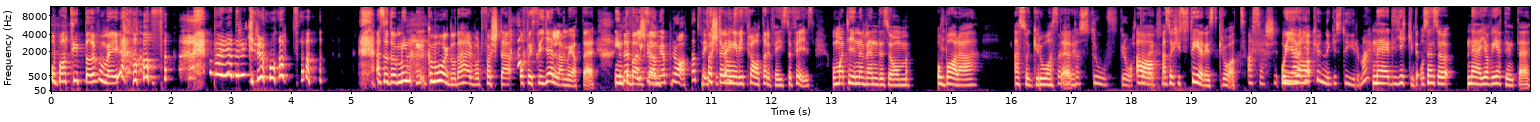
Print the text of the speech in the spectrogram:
och bara tittade på mig. Och så började du gråta. Alltså då, min, kom ihåg då, det här är vårt första officiella möte. Inte det är bara första liksom, gången vi har pratat face första to face. gången vi pratade face to face. Och Martina vände sig om och bara alltså, Altså, gråter. katastrofgråter, ja, liksom. alltså hysteriskt gråt. Altså, shit. Og Men jeg, jeg- jeg kunne ikke styre meg. Nej, det gick inte. Och sen så, nej jag vet inte.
